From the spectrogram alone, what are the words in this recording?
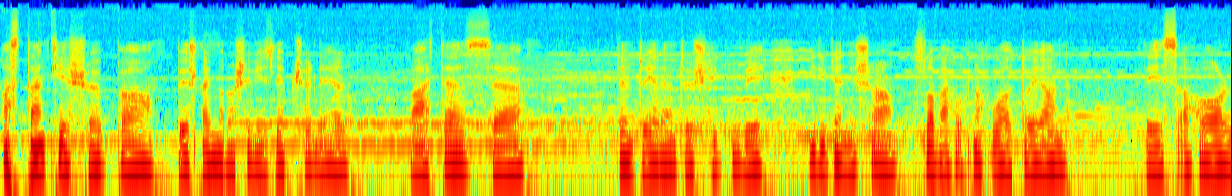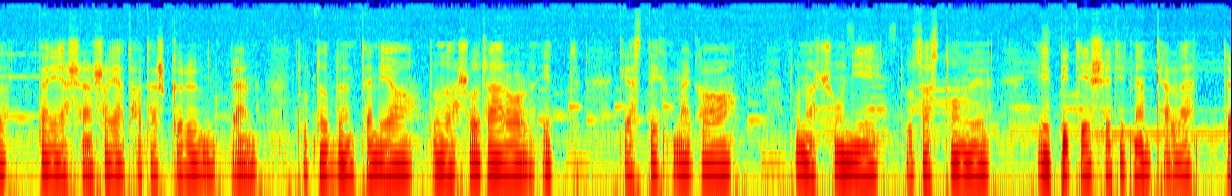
Aztán később a Bős-Nagymarosi vízlépcsőnél vált ez e, döntő jelentőségűvé, így ugyanis a szlovákoknak volt olyan rész, ahol teljesen saját hatáskörünkben tudtak dönteni a Dunasodráról. Itt kezdték meg a Dunacsúnyi duzasztómű építését, itt nem kellett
